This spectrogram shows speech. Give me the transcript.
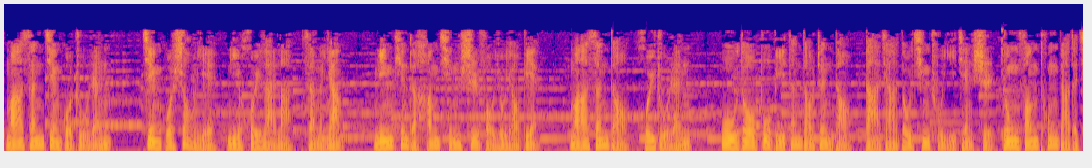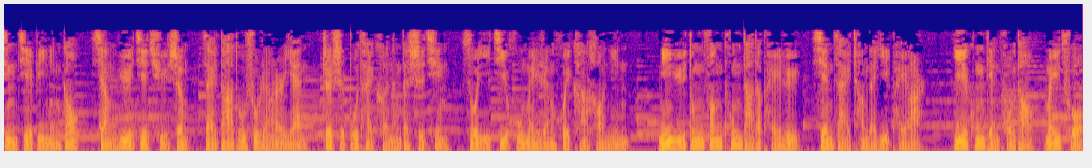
麻三见过主人，见过少爷，你回来了，怎么样？明天的行情是否又要变？麻三道：回主人。武斗不比单道震道，大家都清楚一件事：东方通达的境界比您高，想越阶取胜，在大多数人而言，这是不太可能的事情，所以几乎没人会看好您。您与东方通达的赔率现在成了一赔二。夜空点头道：“没错，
